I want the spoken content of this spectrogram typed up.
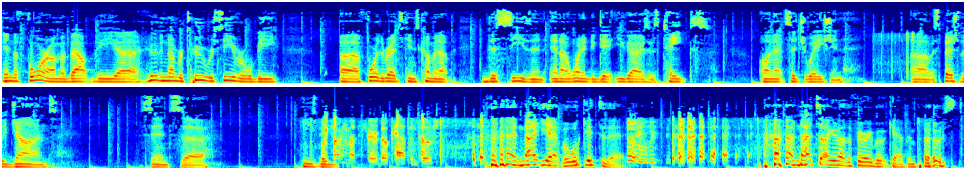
in the forum about the, uh, who the number two receiver will be, uh, for the Redskins coming up this season, and I wanted to get you guys' takes on that situation, um, especially John's, since uh, he's Are we talking about the Faribault captain post? not yet, but we'll get to that. I'm not talking about the ferry boat captain post.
